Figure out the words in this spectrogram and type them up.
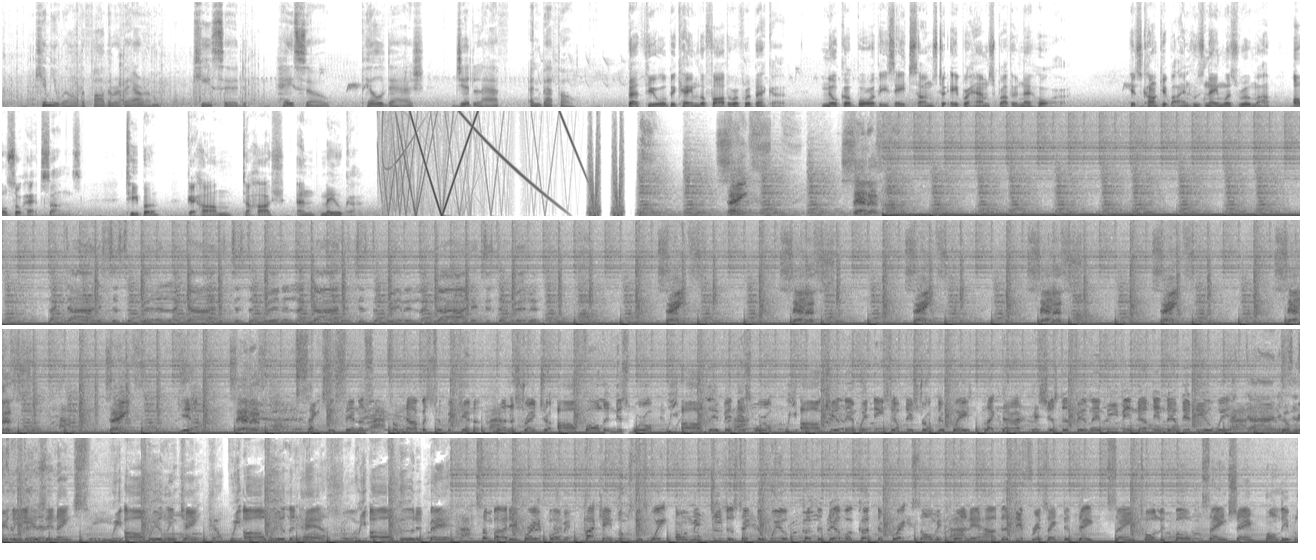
Kemuel, the father of Aram, Kesed, Hazo, Pildash, Jidlaph, and Bethel. Bethuel became the father of Rebekah. Milcah bore these eight sons to Abraham's brother Nahor. His concubine, whose name was Reumah, also had sons Tebah, Gaham, Tahash, and Maakah.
